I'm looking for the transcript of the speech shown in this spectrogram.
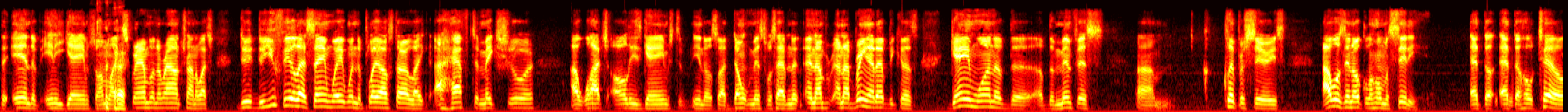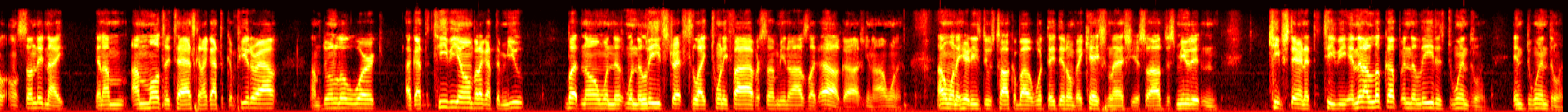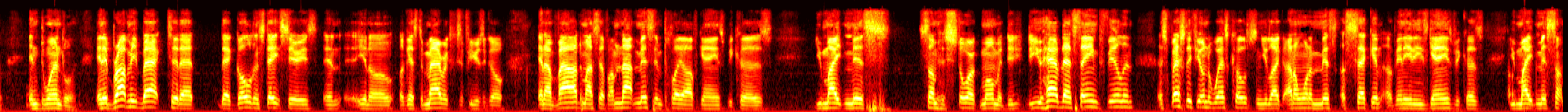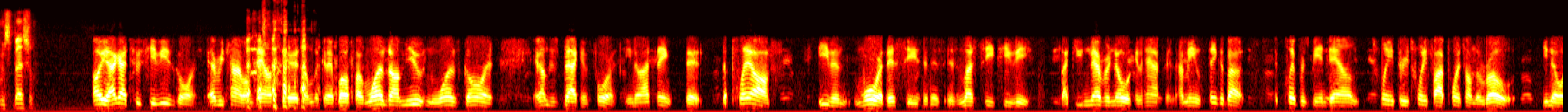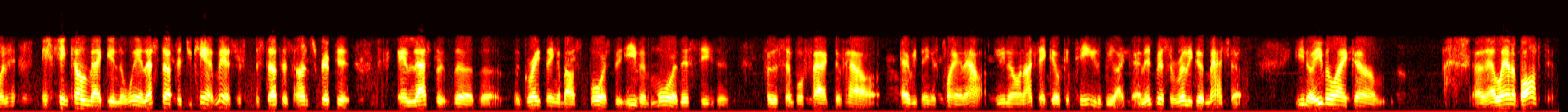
the end of any game, so I'm like scrambling around trying to watch. Do do you feel that same way when the playoffs start? Like I have to make sure I watch all these games to you know so I don't miss what's happening. And I and I bring that up because game one of the of the Memphis um, Clippers series, I was in Oklahoma City at the at the hotel on Sunday night, and I'm I'm multitasking. I got the computer out. I'm doing a little work. I got the TV on, but I got the mute button on when the when the lead stretched to like 25 or something. You know, I was like, oh gosh, you know, I want to I don't want to hear these dudes talk about what they did on vacation last year. So I'll just mute it and keep staring at the TV. And then I look up and the lead is dwindling and dwindling and dwindling. And it brought me back to that that Golden State series and you know against the Mavericks a few years ago. And I vowed to myself, I'm not missing playoff games because you might miss some historic moment. Do you, do you have that same feeling, especially if you're on the West Coast and you're like, I don't want to miss a second of any of these games because you might miss something special? Oh yeah, I got two TVs going. Every time I'm downstairs, I'm looking at both of them. One's on mute and one's going, and I'm just back and forth. You know, I think that the playoffs, even more this season, is, is must see TV. Like you never know what can happen. I mean, think about the Clippers being down 23, 25 points on the road, you know, and and coming back getting the win. That's stuff that you can't miss. It's the stuff that's unscripted, and that's the the the, the great thing about sports. But even more this season, for the simple fact of how everything is playing out, you know, and I think it'll continue to be like that. And there's been some really good matchups, you know, even like um, Atlanta Boston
